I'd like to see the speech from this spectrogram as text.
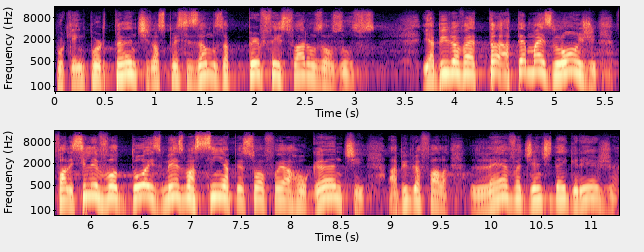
Porque é importante, nós precisamos aperfeiçoar uns aos outros. E a Bíblia vai até mais longe, fala, se levou dois, mesmo assim a pessoa foi arrogante, a Bíblia fala, leva diante da igreja.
